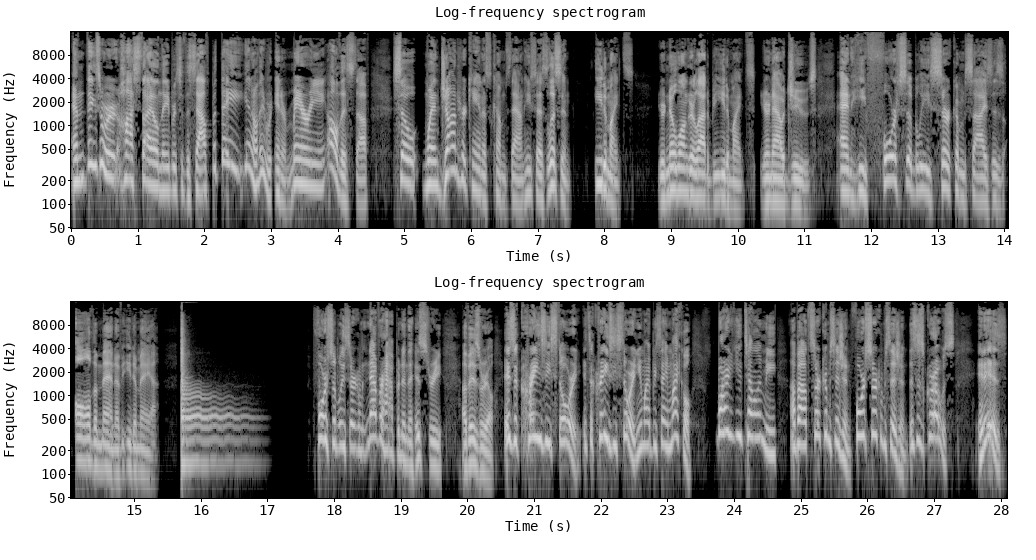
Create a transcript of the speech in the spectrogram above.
And these were hostile neighbors to the south, but they, you know, they were intermarrying, all this stuff. So when John Hyrcanus comes down, he says, Listen, Edomites, you're no longer allowed to be Edomites. You're now Jews. And he forcibly circumcises all the men of Idumea. Forcibly circum never happened in the history of Israel. It's a crazy story. It's a crazy story. You might be saying, Michael, why are you telling me about circumcision? Forced circumcision. This is gross. It is,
